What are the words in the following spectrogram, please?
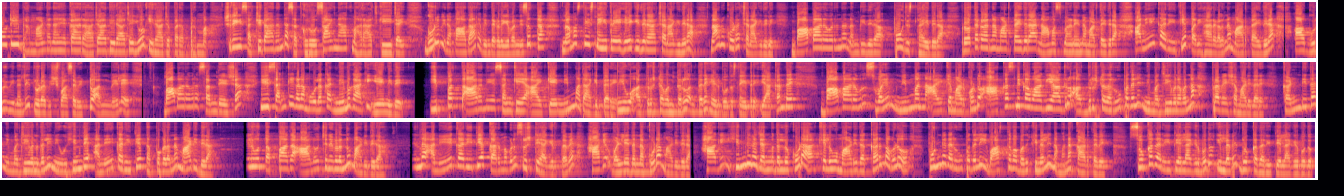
ಅನಂತಕೋಟಿ ಬ್ರಹ್ಮಾಂಡ ನಾಯಕ ರಾಜಾದಿರಾಜ ಯೋಗಿರಾಜ ಪರಬ್ರಹ್ಮ, ಶ್ರೀ ಸಚ್ಚಿದಾನಂದ ಸದ್ಗುರು ಸಾಯಿನಾಥ್ ಮಹಾರಾಜ್ ಕಿ ಜೈ. ಗುರುವಿನ ಪಾದಾರವಿಂದಗಳಿಗೆ ವಂದಿಸುತ್ತಾ, ನಮಸ್ತೆ ಸ್ನೇಹಿತರೆ, ಹೇಗಿದ್ದೀರಾ? ಚೆನ್ನಾಗಿದ್ದೀರಾ? ನಾನು ಕೂಡ ಚೆನ್ನಾಗಿದ್ದೀನಿ. ಬಾಬಾರವರನ್ನ ನಂಬಿದ್ದೀರಾ? ಪೂಜಿಸ್ತಾ ಇದ್ದೀರಾ? ವ್ರತಗಳನ್ನ ಮಾಡ್ತಾ ಇದ್ದೀರಾ? ನಾಮಸ್ಮರಣೆಯನ್ನ ಮಾಡ್ತಾ ಇದ್ದೀರಾ? ಅನೇಕ ರೀತಿಯ ಪರಿಹಾರಗಳನ್ನ ಮಾಡ್ತಾ ಇದ್ದೀರಾ? ಆ ಗುರುವಿನಲ್ಲಿ ದೃಢ ವಿಶ್ವಾಸವಿಟ್ಟು ಅಂದಮೇಲೆ, ಬಾಬಾರವರ ಸಂದೇಶ ಈ ಸಂಖ್ಯೆಗಳ ಮೂಲಕ ನಿಮಗಾಗಿ ಏನಿದೆ? ಇಪ್ಪತ್ತಾರನೆಯ ಸಂಖ್ಯೆಯ ಆಯ್ಕೆ ನಿಮ್ಮದಾಗಿದ್ದರೆ ನೀವು ಅದೃಷ್ಟವಂತರು ಅಂತಾನೆ ಹೇಳ್ಬೋದು ಸ್ನೇಹಿತರೆ. ಯಾಕಂದ್ರೆ ಬಾಬಾರವರು ಸ್ವಯಂ ನಿಮ್ಮನ್ನ ಆಯ್ಕೆ ಮಾಡಿಕೊಂಡು ಆಕಸ್ಮಿಕವಾಗಿ ಆದ್ರೂ ಅದೃಷ್ಟದ ರೂಪದಲ್ಲಿ ನಿಮ್ಮ ಜೀವನವನ್ನ ಪ್ರವೇಶ ಮಾಡಿದ್ದಾರೆ. ಖಂಡಿತ ನಿಮ್ಮ ಜೀವನದಲ್ಲಿ ನೀವು ಹಿಂದೆ ಅನೇಕ ರೀತಿಯ ತಪ್ಪುಗಳನ್ನು ಮಾಡಿದ್ದೀರಾ? ಕೆಲವು ತಪ್ಪಾದ ಆಲೋಚನೆಗಳನ್ನು ಮಾಡಿದ್ದೀರಾ? ಅನೇಕ ರೀತಿಯ ಕರ್ಮಗಳು ಸೃಷ್ಟಿಯಾಗಿರ್ತವೆ. ಹಾಗೆ ಒಳ್ಳೆಯದನ್ನ ಕೂಡ ಮಾಡಿದಿರ ಹಾಗೆ ಹಿಂದಿನ ಜನ್ಮದಲ್ಲೂ ಕೂಡ ಕೆಲವು ಮಾಡಿದ ಕರ್ಮಗಳು ಪುಣ್ಯದ ರೂಪದಲ್ಲಿ ವಾಸ್ತವ ಬದುಕಿನಲ್ಲಿ ನಮ್ಮನ್ನ ಕಾಡ್ತವೆ. ಸುಖದ ರೀತಿಯಲ್ಲಾಗಿರ್ಬೋದು, ಇಲ್ಲವೇ ದುಃಖದ ರೀತಿಯಲ್ಲಾಗಿರ್ಬೋದು.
